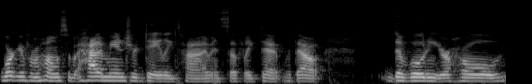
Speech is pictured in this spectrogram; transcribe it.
working from home, so how to manage your daily time and stuff like that without devoting your whole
